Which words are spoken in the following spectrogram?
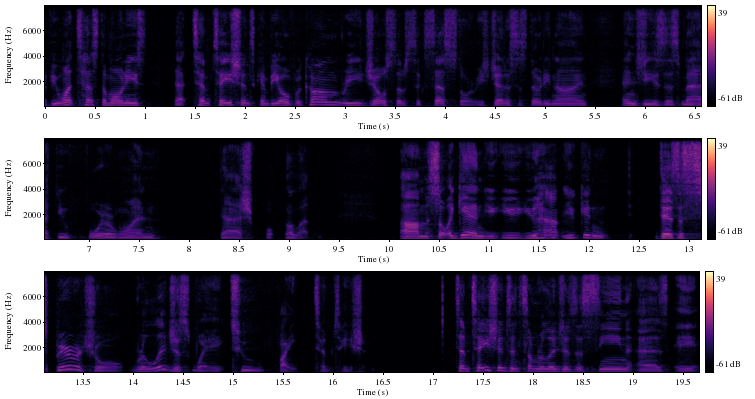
If you want testimonies that temptations can be overcome, read Joseph's success stories, Genesis 39 and Jesus, Matthew 4 1 11. Um, so again, you, you, you have you can there's a spiritual, religious way to fight temptation. Temptations in some religions is seen as a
